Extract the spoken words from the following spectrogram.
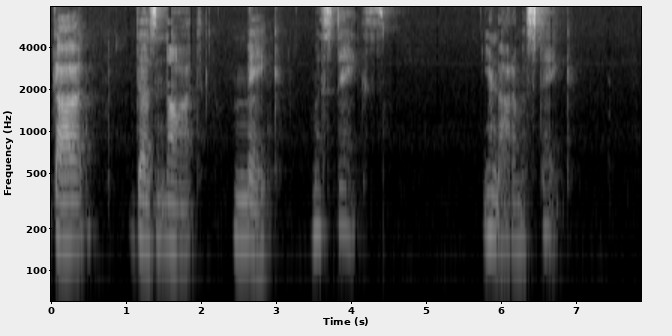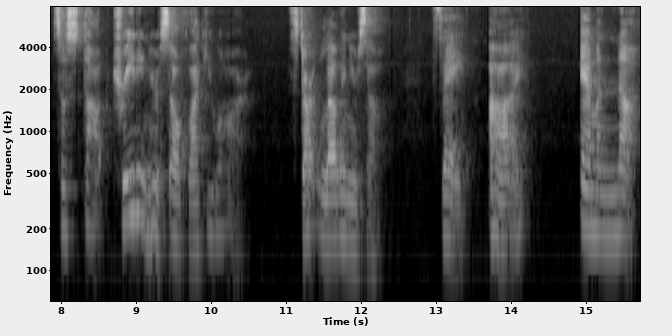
God does not make mistakes. You're not a mistake. So stop treating yourself like you are. Start loving yourself. Say, I am enough.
